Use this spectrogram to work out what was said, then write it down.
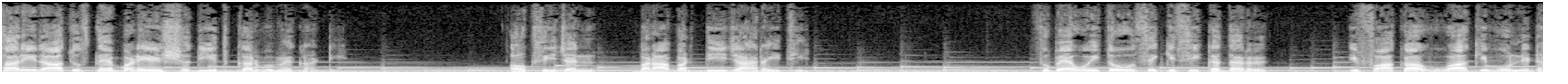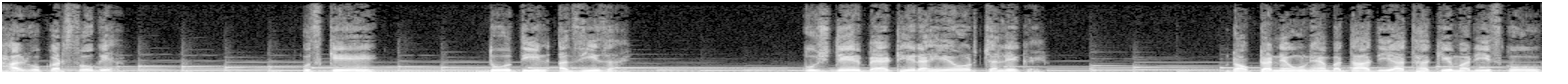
सारी रात उसने बड़े शदीद कर्ब में काटी। ऑक्सीजन बराबर दी जा रही थी। सुबह हुई तो उसे किसी कदर इफाका हुआ कि वो निढाल होकर सो गया। उसके दो तीन अज़ीज़ आए। कुछ देर बैठे रहे और चले गए। डॉक्टर ने उन्हें बता दिया था कि मरीज़ को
